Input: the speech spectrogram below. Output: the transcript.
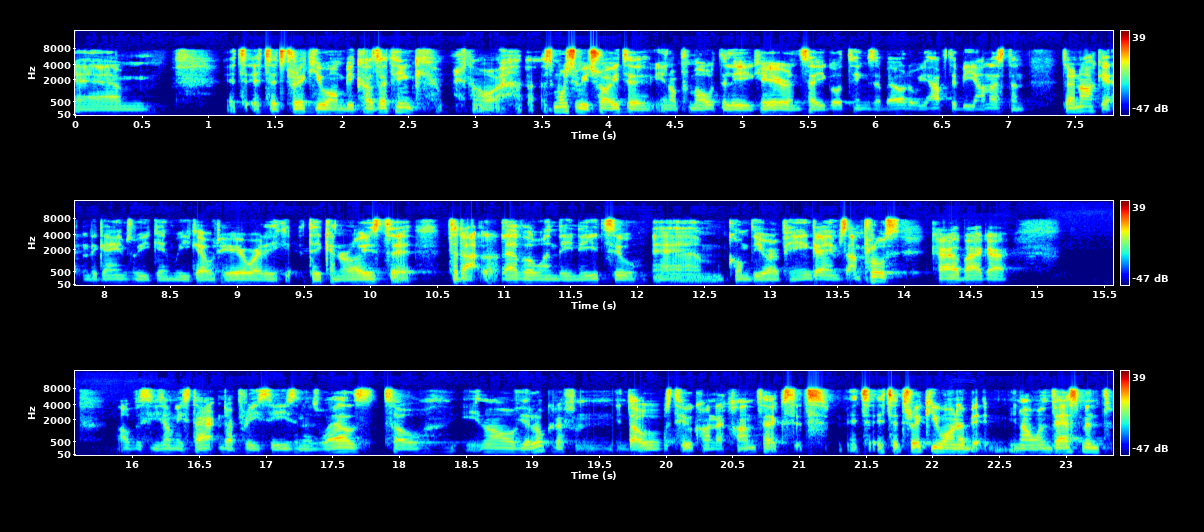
Um, it's it's a tricky one because I think you know as much as we try to you know promote the league here and say good things about it, we have to be honest and they're not getting the games week in week out here where they they can rise to, to that level when they need to um, come the European games and plus Qarabağ are obviously he's only starting their pre-season as well. So you know, if you look at it from those two kind of contexts, it's it's it's a tricky one. A bit, you know, investment.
